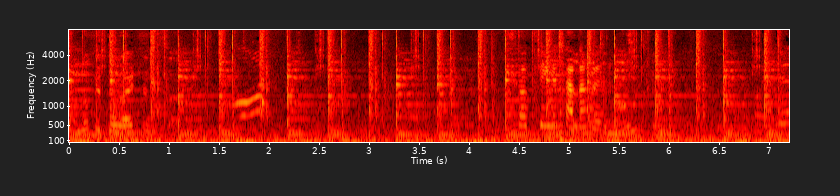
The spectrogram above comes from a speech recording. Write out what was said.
I'm going to go the next one. I'm going to go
